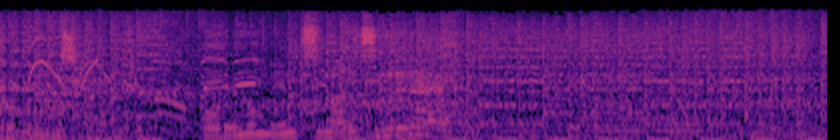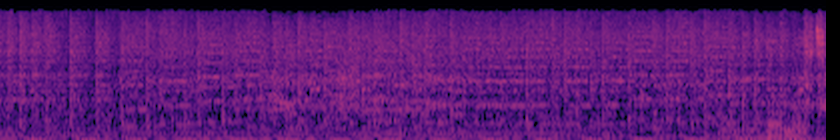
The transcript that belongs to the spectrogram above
このままじゃ俺のメンツ丸つぶれだ。お前たち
